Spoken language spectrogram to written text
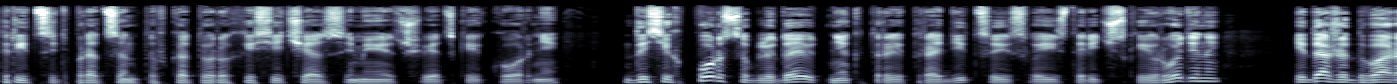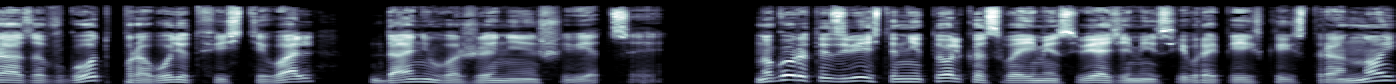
30% которых и сейчас имеют шведские корни, до сих пор соблюдают некоторые традиции своей исторической родины и даже два раза в год проводят фестиваль «Дань уважения Швеции». Но город известен не только своими связями с европейской страной,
